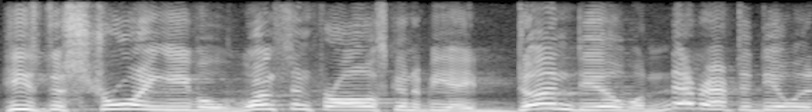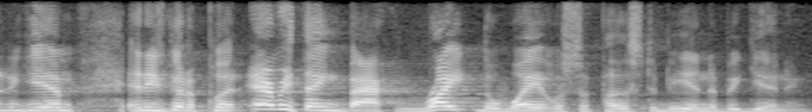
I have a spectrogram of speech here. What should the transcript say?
he's destroying evil once and for all. It's going to be a done deal. We'll never have to deal with it again. And he's going to put everything back right the way it was supposed to be in the beginning.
